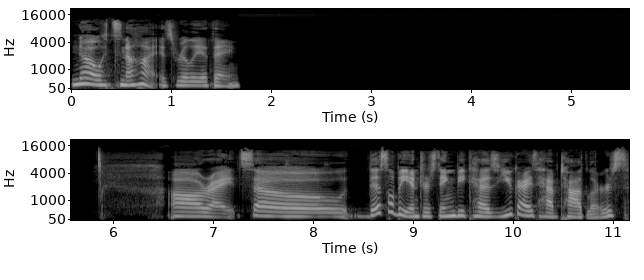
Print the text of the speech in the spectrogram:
No, it's not. It's really a thing. All right. So this will be interesting because you guys have toddlers.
